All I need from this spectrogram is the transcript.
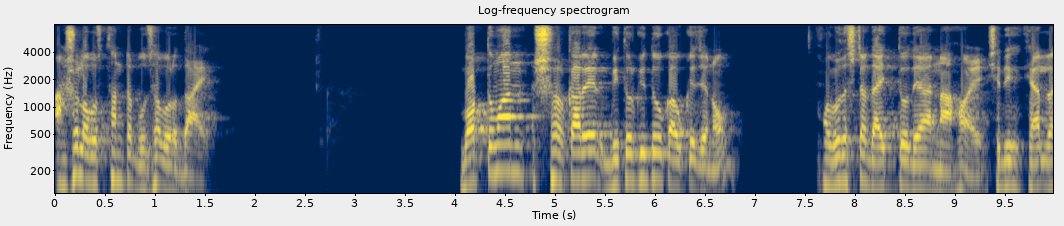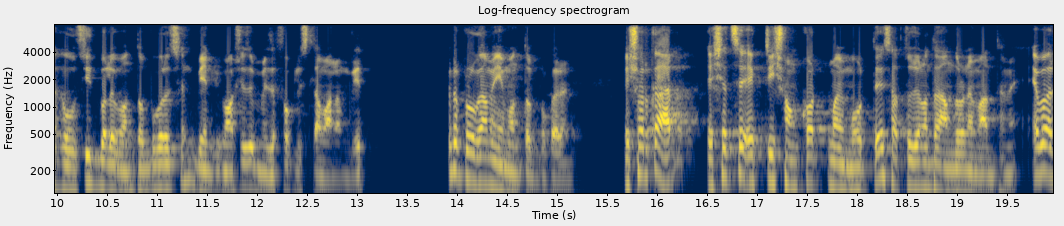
আসল অবস্থানটা বোঝা বড় দায়। বর্তমান সরকারের বিতর্কিত কাউকে যেন উপদেষ্টার দায়িত্ব দেয়া না হয়, সেদিকে খেয়াল রাখা উচিত বলে মন্তব্য করেছেন বিএনপি মহাসচিব মির্জা ফখরুল ইসলাম আলমগীর। একটা প্রোগ্রামে এই মন্তব্য করেন। এ সরকার এসেছে একটি সংকটময় মুহূর্তে ছাত্র জনতা আন্দোলনের মাধ্যমে। এবার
